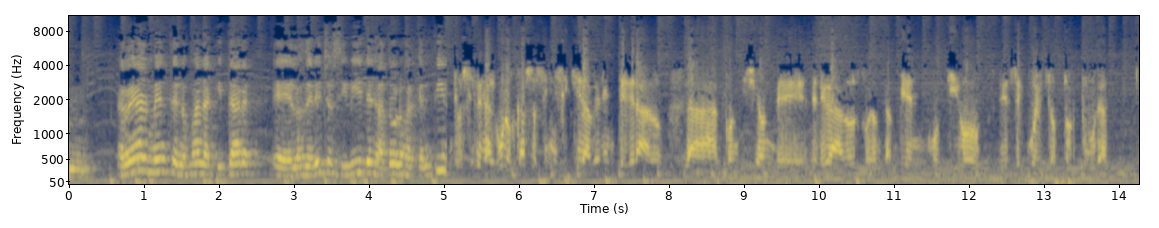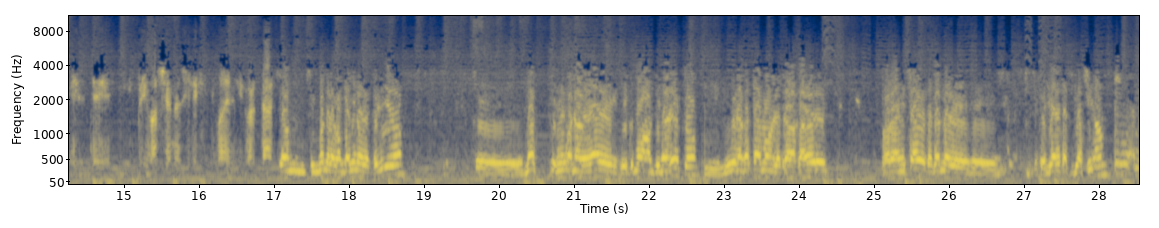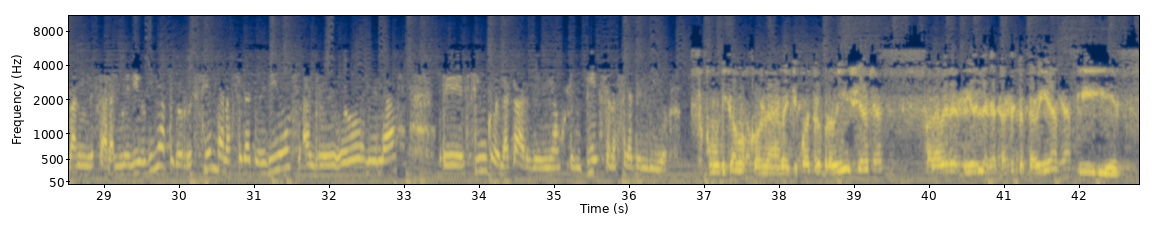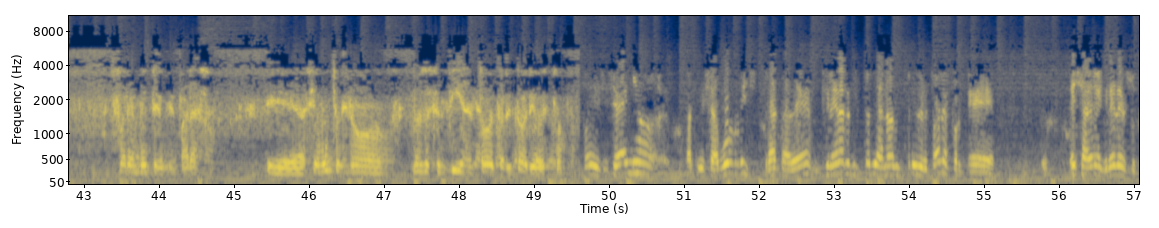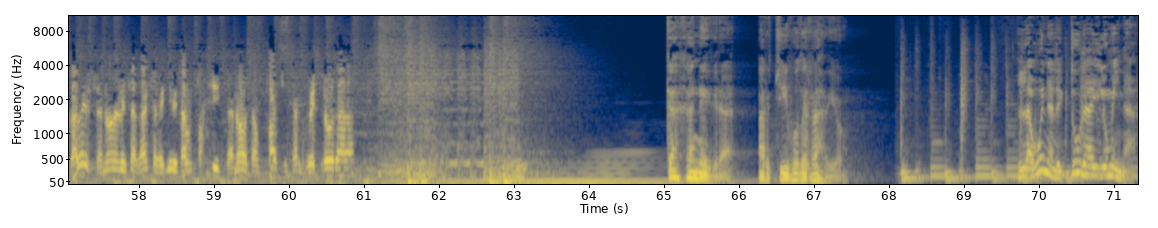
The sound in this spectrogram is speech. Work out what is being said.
realmente nos van a quitar eh, los derechos civiles a todos los argentinos. Inclusive en algunos casos sin ni siquiera haber integrado la condición de delegados, fueron también motivo de secuestros, torturas este, y privaciones ilegítimas de libertad. Son 50 los compañeros despedidos. Eh, no tenemos novedades de cómo va a continuar esto y bueno acá estamos los trabajadores organizados tratando de, de, de pelear esta situación. Van a ingresar al mediodía, pero recién van a ser atendidos alrededor de las 5 eh, de la tarde, digamos, que empiezan a ser atendidos. Nos comunicamos con las 24 provincias para ver el nivel de acatamiento que había y fue realmente un embarazo. Eh, hacía mucho que no, no se sentía en todo el territorio esto. Después de 16 años, Patricia Bullrich trata de generar victorias, no victorias virtuales, porque ella debe creer en su cabeza, ¿no? En esa cabeza que tiene tan fascista, ¿no? Tan fácil, tan retrógrada. Caja Negra, archivo de radio. La buena lectura ilumina.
